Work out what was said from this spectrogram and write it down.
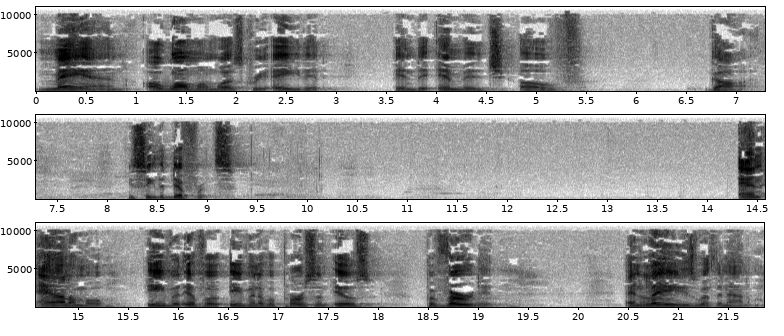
Man or woman was created in the image of God. You see the difference? An animal, even if a, even if a person is perverted and lays with an animal,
